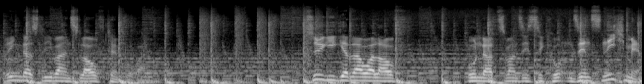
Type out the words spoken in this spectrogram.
bring das lieber ins Lauftempo rein. Zügiger Dauerlauf. 120 Sekunden sind es nicht mehr.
